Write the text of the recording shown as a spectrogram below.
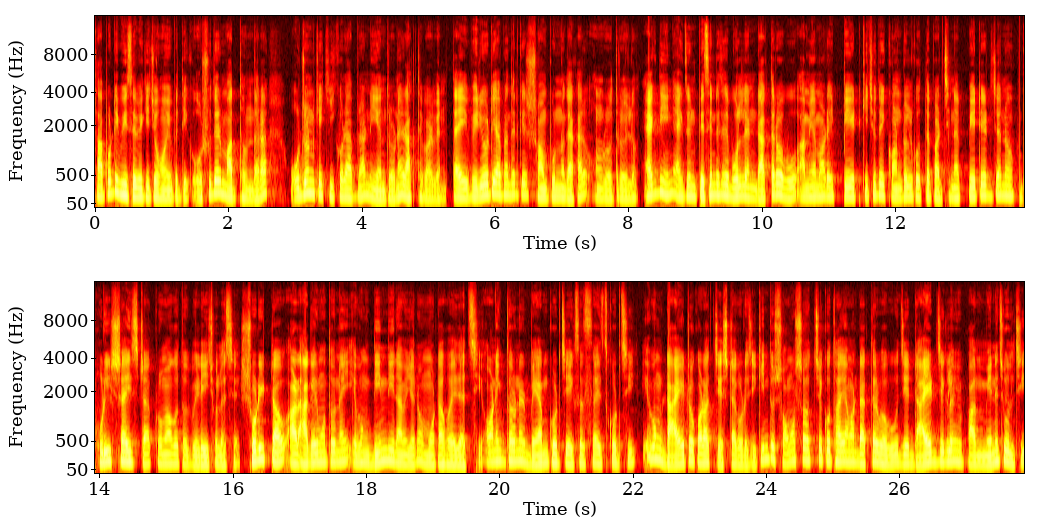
সাপোর্টিভ হিসেবে কিছু হোমিওপ্যাথিক ওষুধের মাধ্যম দ্বারা ওজনকে কি করে আপনার নিয়ন্ত্রণে রাখতে পারবেন। তাই ভিডিওটি আপনাদেরকে সম্পূর্ণ দেখার অনুরোধ রইল। একদিন একজন পেশেন্ট এসে বললেন, ডাক্তারবাবু, আমি আমার এই পেট কিছুতেই কন্ট্রোল করতে পারছি না। পেটের যেন ভুঁড়ির সাইজটা ক্রমাগত বেড়েই চলেছে। শরীরটাও আর আগের মতো নেই এবং দিন দিন আমি যেন মোটা হয়ে যাচ্ছি। অনেক ধরনের ব্যায়াম করছি এক্সারসাইজ করছি এবং ডায়েটও করার চেষ্টা করেছি। কিন্তু সমস্যা হচ্ছে কোথায় আমার ডাক্তারবাবু? যে ডায়েট যেগুলো আমি মেনে চলছি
